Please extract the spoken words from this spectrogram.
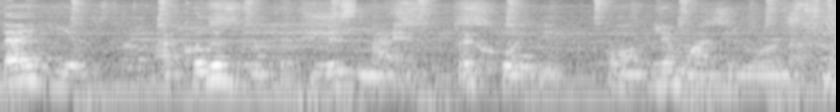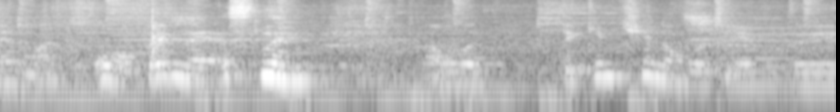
Да, є. А коли буде, не знаю. Приходять. О, нема Дріона, нема. О, принесли. А от таким чином, от якби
